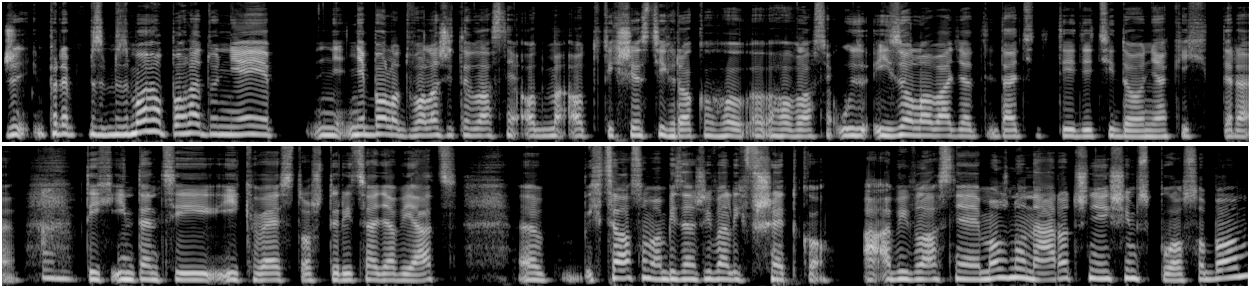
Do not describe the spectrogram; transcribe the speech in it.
že pre, z, z môjho pohľadu nie je ne, nebolo dôležité vlastne od, od tých šiestich rokov ho, ho vlastne izolovať a dať tie deti do nejakých teda tých intencií IQ 140 a viac. E, chcela som, aby zažívali všetko a aby vlastne možno náročnejším spôsobom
